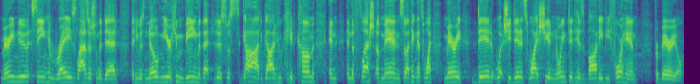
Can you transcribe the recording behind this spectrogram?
Mary knew that seeing him raise Lazarus from the dead, that he was no mere human being, but that this was God, God who could come in, in the flesh of man. And so I think that's why Mary did what she did. It's why she anointed his body beforehand for burial.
